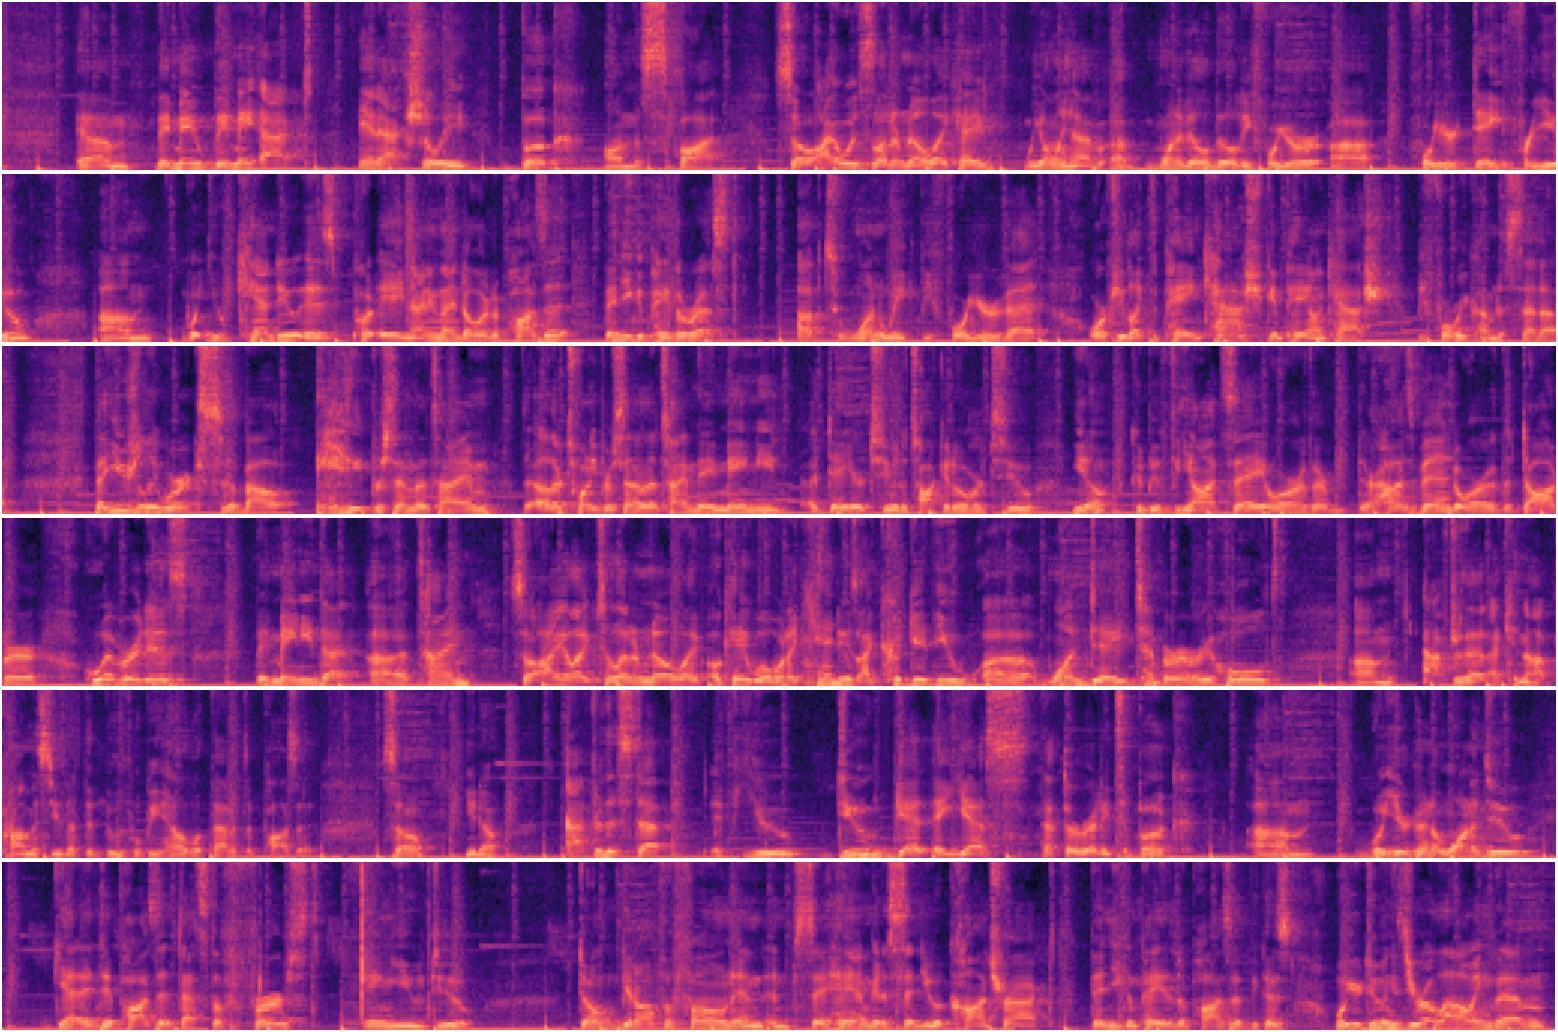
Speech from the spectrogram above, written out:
um, they may they may act and actually book on the spot. So I always let them know like, hey, we only have uh, one availability for your uh, for your date for you. Um, what you can do is put a $99 deposit, then you can pay the rest up to one week before your event. Or if you'd like to pay in cash, you can pay on cash before we come to set up. That usually works about 80% of the time. The other 20% of the time, they may need a day or two to talk it over to, you know, could be a fiance or their, their husband or the daughter, whoever it is they may need that uh, time. So I like to let them know like, okay, well what I can do is I could give you uh, one day temporary hold. Um, after that, I cannot promise you that the booth will be held without a deposit. So, you know, after this step, if you do get a yes that they're ready to book, um, what you're gonna wanna do, get a deposit. That's the first thing you do. Don't get off the phone and, and say, hey, I'm gonna send you a contract, then you can pay the deposit because what you're doing is you're allowing them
